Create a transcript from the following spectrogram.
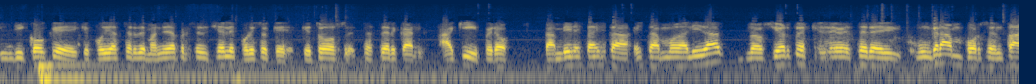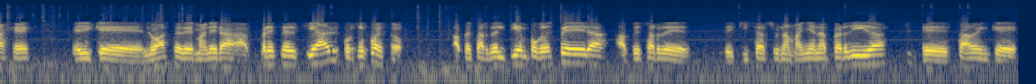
indicó que, que podía ser de manera presencial, es por eso que, que todos se acercan aquí, pero también está esta, esta modalidad, lo cierto es que debe ser el- un gran porcentaje el que lo hace de manera presencial, por supuesto, a pesar del tiempo que espera, a pesar de, de quizás una mañana perdida, eh, saben que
